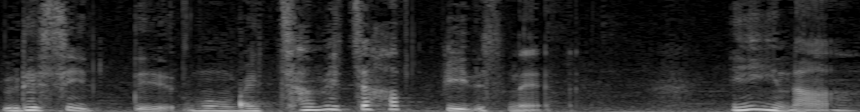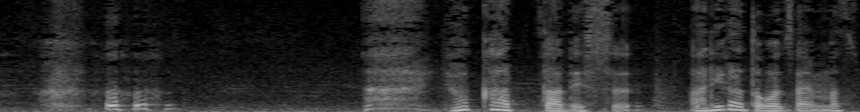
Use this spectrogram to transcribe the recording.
嬉しいっていうもうめちゃめちゃハッピーですね。いいな。よかったです。ありがとうございます。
